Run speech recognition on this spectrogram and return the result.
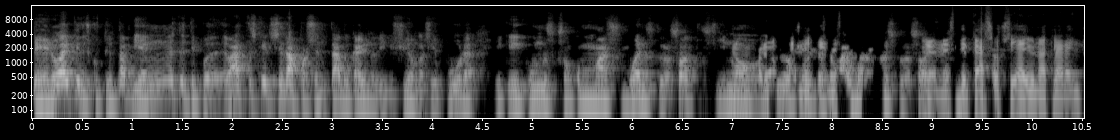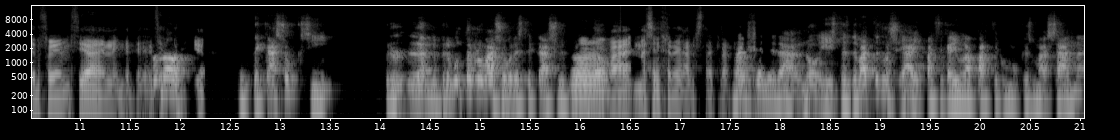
Pero hay que discutir también este tipo de debates, que se da por sentado que hay una división así pura y que unos son como más buenos que los otros y no, No, pero en- en más buenos que los Pero otros. en este caso sí hay una clara interferencia en la independencia. No. En este caso, sí. Pero la- mi pregunta no va sobre este caso. No, no, va más en general, está claro. va en general, ¿no? Y estos debates no se hay. Parece que hay una parte como que es más sana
